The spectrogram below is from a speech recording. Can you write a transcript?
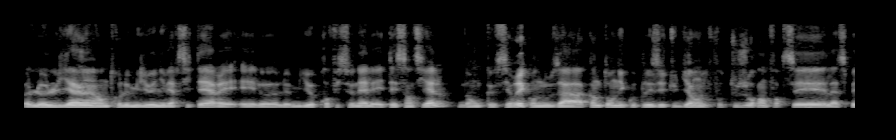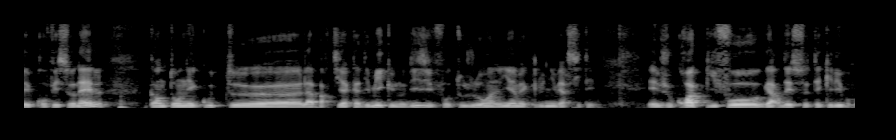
Le lien entre le milieu universitaire et, le, milieu professionnel est essentiel. Donc c'est vrai qu'on nous a, quand on écoute les étudiants, il faut toujours renforcer l'aspect professionnel. Quand on écoute euh, la partie académique, ils nous disent il faut toujours un lien avec l'université. Et je crois qu'il faut garder cet équilibre.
